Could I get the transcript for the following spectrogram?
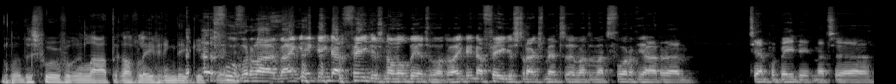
Dat is voor, voor een latere aflevering, denk ik. Dat is voor, voor een. Ik, ik, denk dat Vegas nog wel beter wordt. Hoor. Ik denk dat Vegas straks met uh, wat, wat vorig jaar uh, Tampa Bay deed met, uh, hoe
